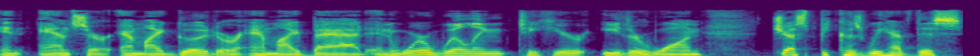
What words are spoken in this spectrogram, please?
an answer. Am I good or am I bad? And we're willing to hear either one just because we have this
